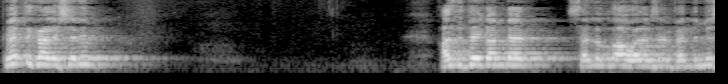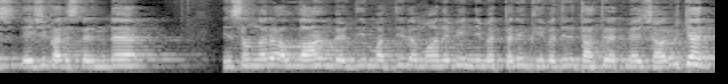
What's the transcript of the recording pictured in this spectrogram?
Kıymetli kardeşlerim, Hazreti Peygamber sallallahu aleyhi ve sellem Efendimiz değişik hadislerinde insanları Allah'ın verdiği maddi ve manevi nimetlerin kıymetini takdir etmeye çağırırken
